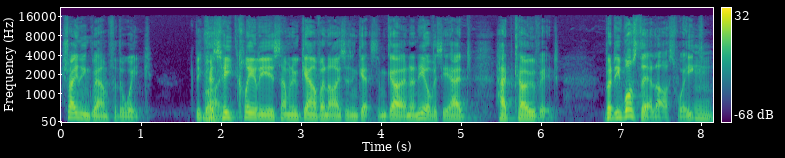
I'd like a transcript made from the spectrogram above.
training ground for the week because right. he clearly is someone who galvanizes and gets them going. And he obviously had had COVID, but he was there last week, mm.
